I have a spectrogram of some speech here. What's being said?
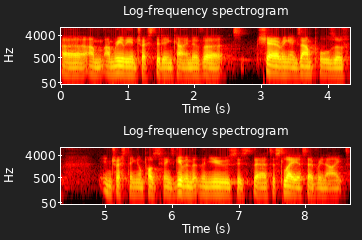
Uh, I'm, I'm really interested in kind of uh, sharing examples of interesting and positive things, given that the news is there to slay us every night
